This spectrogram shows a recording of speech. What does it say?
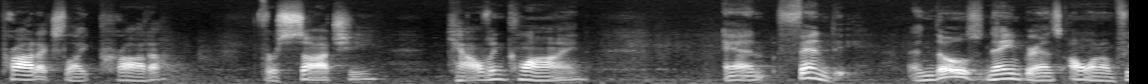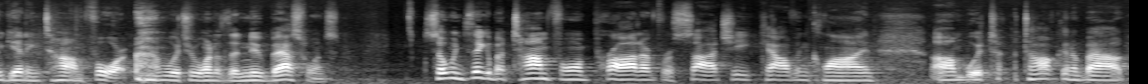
products like Prada, Versace, Calvin Klein, and Fendi. And those name brands, oh, and I'm forgetting Tom Ford, which are one of the new best ones. So when you think about Tom Ford, Prada, Versace, Calvin Klein, um, we're talking about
